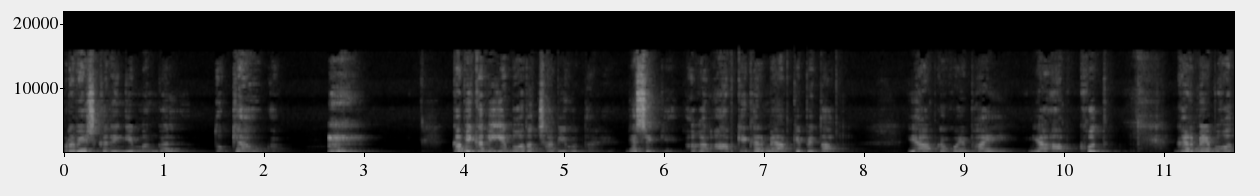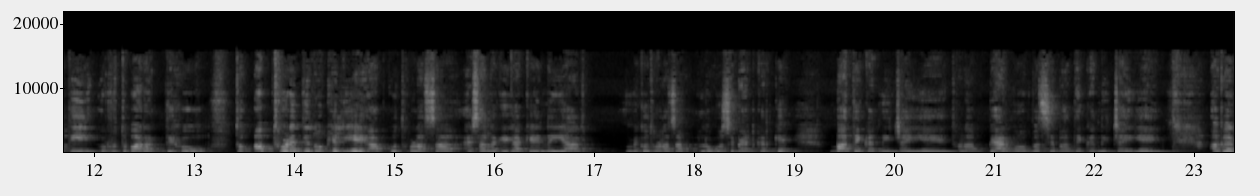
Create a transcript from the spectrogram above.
प्रवेश करेंगे मंगल तो क्या होगा? कभी कभी ये बहुत अच्छा भी होता है। जैसे कि अगर आपके घर में आपके पिता या आपका कोई भाई या आप खुद घर में बहुत ही रुतबा रखते हो तो अब थोड़े दिनों के लिए आपको थोड़ा सा ऐसा लगेगा कि नहीं यार मेरे को थोड़ा सा लोगों से बैठ करके बातें करनी चाहिए, थोड़ा प्यार मोहब्बत से बातें करनी चाहिए। अगर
